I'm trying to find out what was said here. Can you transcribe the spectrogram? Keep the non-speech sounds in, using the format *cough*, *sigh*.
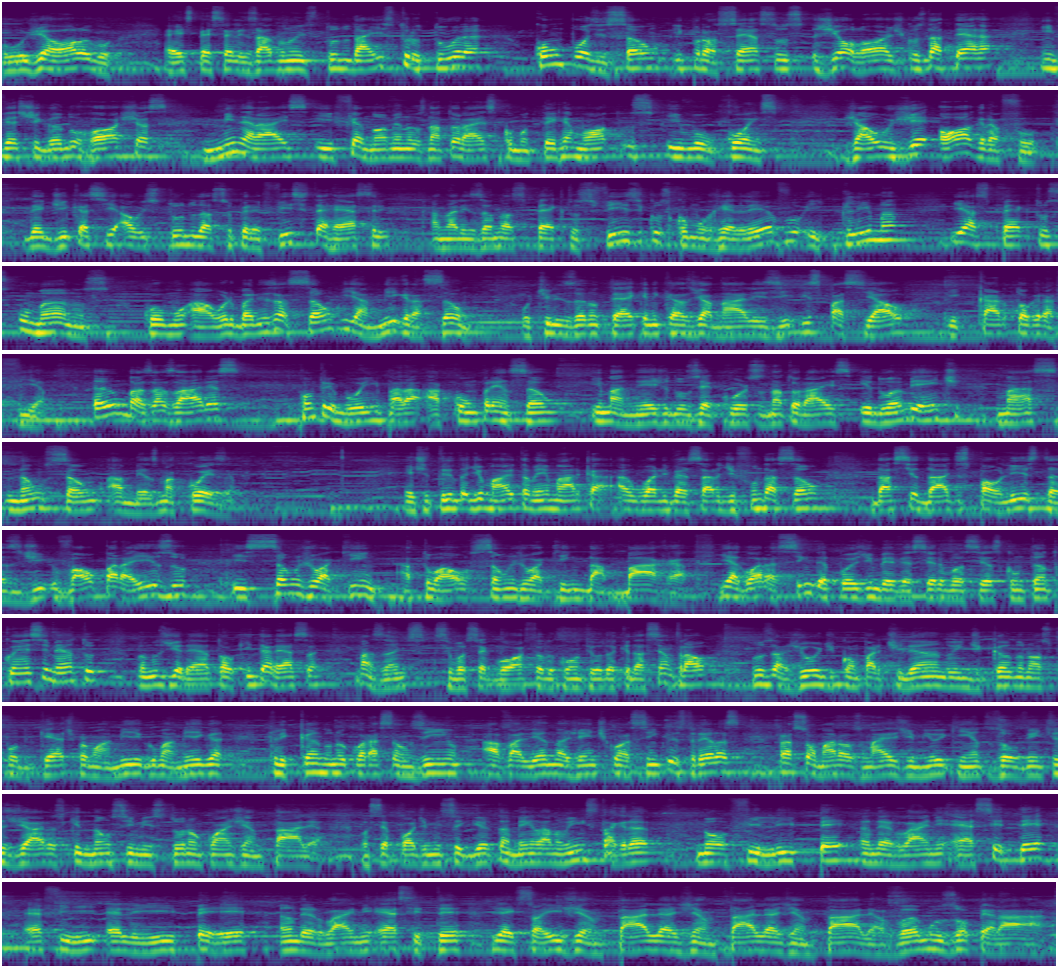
O geólogo é especializado no estudo da estrutura, composição e processos geológicos da Terra, investigando rochas, minerais e fenômenos naturais como terremotos e vulcões. Já o geógrafo dedica-se ao estudo da superfície terrestre, analisando aspectos físicos como relevo e clima e aspectos humanos como a urbanização e a migração, utilizando técnicas de análise espacial e cartografia. Ambas as áreas contribuem para a compreensão e manejo dos recursos naturais e do ambiente, mas não são a mesma coisa. Este 30 de maio também marca o aniversário de fundação das cidades paulistas de Valparaíso e São Joaquim, atual São Joaquim da Barra. E agora sim, depois de embevecer vocês com tanto conhecimento, vamos direto ao que interessa. Mas antes, se você gosta do conteúdo aqui da Central, nos ajude compartilhando, indicando o nosso podcast para um amigo, uma amiga, clicando no coraçãozinho, avaliando a gente com as cinco estrelas para somar aos mais de 1.500 ouvintes diários que não se misturam com a gentalha. Você pode me seguir também lá no Instagram, no Felipe ST F-I-L-I-P-E underline S-T. E é isso aí, gentalha, gentalha, gentalha. Vamos operar.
